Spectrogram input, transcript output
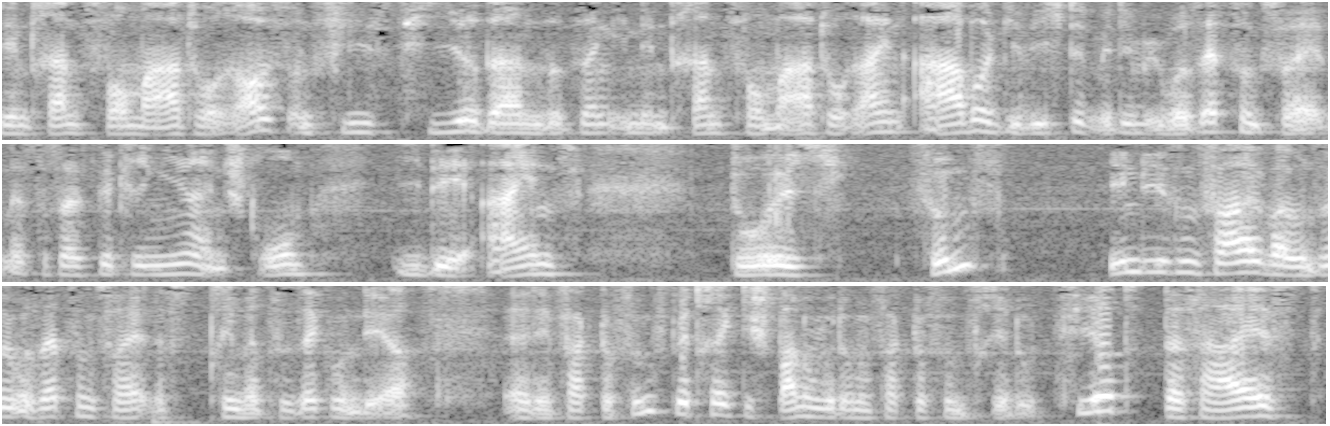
dem Transformator raus und fließt hier dann sozusagen in den Transformator rein, aber gewichtet mit dem Übersetzungsverhältnis. Das heißt, wir kriegen hier einen Strom ID1 durch 5 in diesem Fall, weil unser Übersetzungsverhältnis primär zu sekundär äh, den Faktor 5 beträgt. Die Spannung wird um den Faktor 5 reduziert. Das heißt,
